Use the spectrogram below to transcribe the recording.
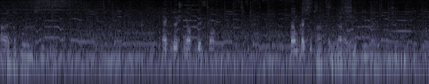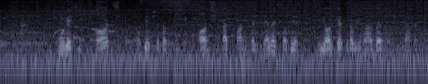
Ale to wolno sypie. Jak żeś nie opryskał. Cię wszystko Ostatni raz się głupi. Mówię ci, chodź, mówię przed odcinkiem, chodź, tak pan weźmiemy sobie Jorkę, zrobimy albo jakąś sprawę.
